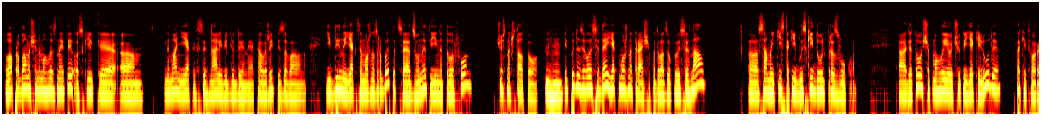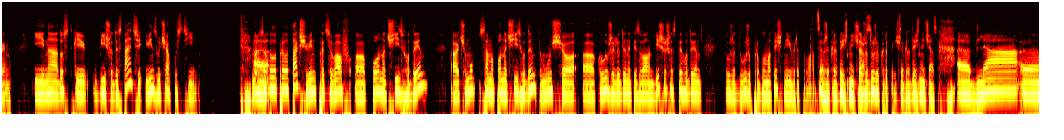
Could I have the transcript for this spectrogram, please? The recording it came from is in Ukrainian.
Була проблема, що не могли знайти, оскільки ем, нема ніяких сигналів від людини, яка лежить під завалами. Єдине, як це можна зробити, це дзвонити їй на телефон, щось на кшталт того. Угу. Відповідно, з'явилася ідея, як можна краще подавати звуковий сигнал, е, саме якийсь такий близький до ультразвуку, е, для того, щоб могли його чути як і люди, так і тварини. І на досить таки більшу дистанцію, і він звучав постійно. Ми Е, розробили прилад так, що він працював е, понад 6 годин. Е, Чому саме понад 6 годин? Тому що е, коли вже людина під завалом більше 6 годин, дуже дуже проблематично її врятувати. Це вже критичний Це час. вже дуже критично. Це критичний час. Е, Для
